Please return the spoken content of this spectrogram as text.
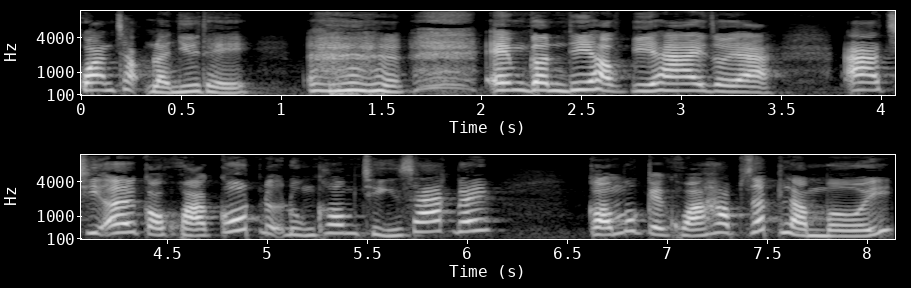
Quan trọng là như thế. Em gần thi học kỳ 2 rồi à. À chị ơi, có khóa cốt nữa đúng không? Chính xác đấy. Có một cái khóa học rất là mới,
